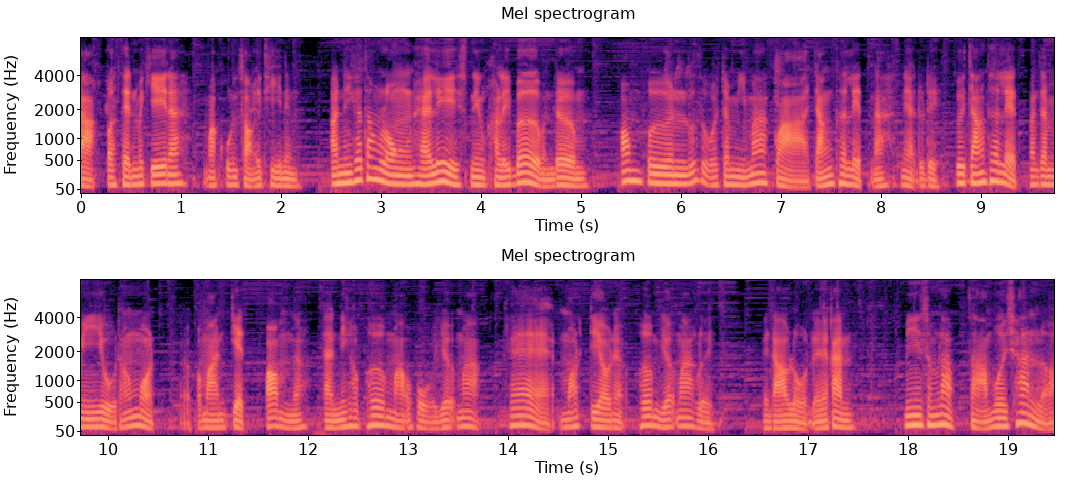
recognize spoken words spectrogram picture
จากเปอร์เซ็นต์เมื่อกี้นะมาคูณ 2 อีกทีหนึ่งอันนี้ก็ต้องลง Harry's New Caliber เหมือนเดิม ป้อมปืนรู้สึกว่าจะมีมากกว่าจังเทเลตนะเนี่ยดูดิคือจังเทเลตมันจะมีอยู่ทั้งหมดประมาณ 7 ป้อมนะแต่อันนี้เขาเพิ่มมาโอ้โหเยอะมาก แค่มอดเดียวเนี่ยเพิ่มเยอะมากเลยไปดาวน์โหลดเลยแล้วกัน มีสำหรับ 3 เวอร์ชันเหรอ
